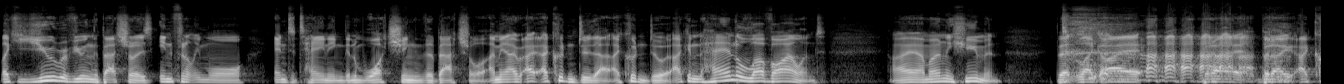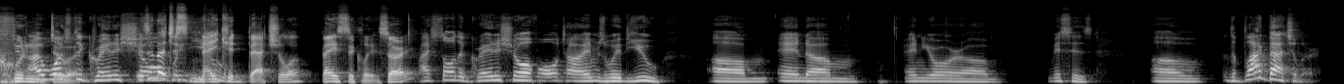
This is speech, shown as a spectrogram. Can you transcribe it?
like you reviewing The Bachelor is infinitely more entertaining than watching The Bachelor. I mean, I, I, I couldn't do that. I couldn't do it. I can handle Love Island. I am only human, but like I, but I, but I, I couldn't I do watched it. the greatest show. Isn't that just with you. naked bachelor? Basically, sorry. I saw the greatest show of all times with you, um, and um, and your um, Mrs. Uh, the Black Bachelor.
